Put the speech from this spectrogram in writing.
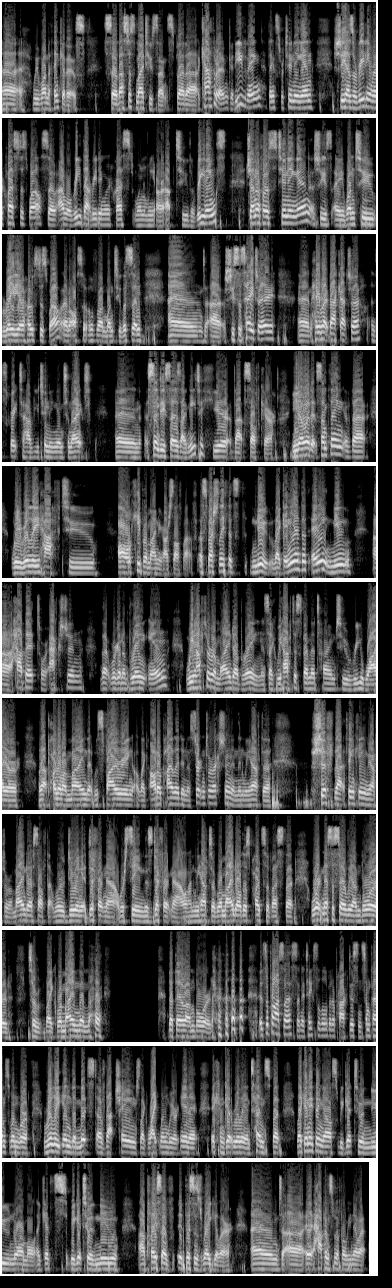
uh, we want to think it is. So that's just my two cents. But uh, Catherine, good evening. Thanks for tuning in. She has a reading request as well, so I will read that reading request when we are up to the readings. Jennifer's tuning in. She's a One Two radio host as well, and also over on One Two Listen. And uh, she says, "Hey Jay," and "Hey, right back at you." It's great to have you tuning in tonight. And Cindy says, I need to hear that self care. You know what? It's something that we really have to all keep reminding ourselves of, especially if it's new. Like any of the any new uh, habit or action that we're going to bring in, we have to remind our brain. It's like we have to spend the time to rewire that part of our mind that was firing uh, like autopilot in a certain direction, and then we have to shift that thinking. We have to remind ourselves that we're doing it different now. We're seeing this different now, and we have to remind all those parts of us that weren't necessarily on board to like remind them that they're on board. it's a process and it takes a little bit of practice. And sometimes when we're really in the midst of that change, like right when we're in it, it can get really intense. But like anything else, we get to a new normal. It gets we get to a new uh, place of it, this is regular, and uh, it happens before we know it.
